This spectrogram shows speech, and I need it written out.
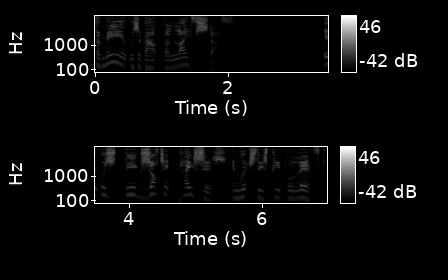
For me, it was about the life stuff. It was the exotic places in which these people lived,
